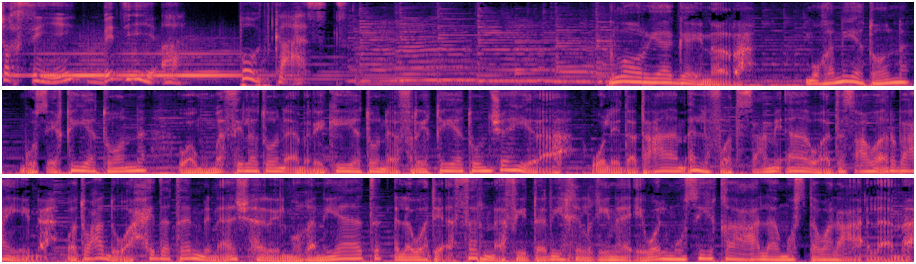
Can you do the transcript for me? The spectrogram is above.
شخصية بدقيقة. بودكاست. غلوريا جاينر مغنية موسيقية وممثلة أمريكية أفريقية شهيرة ولدت عام 1949 وتعد واحدة من أشهر المغنيات اللواتي أثرن في تاريخ الغناء والموسيقى على مستوى العالم.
